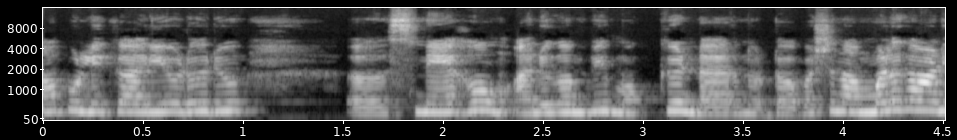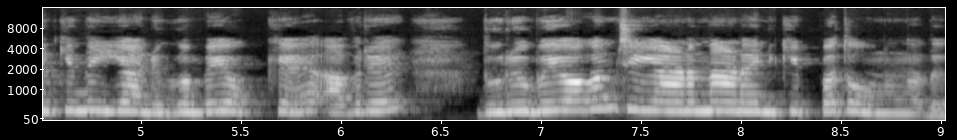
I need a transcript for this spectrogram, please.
ആ പുള്ളിക്കാരിയോട് ഒരു സ്നേഹവും അനുകമ്പയും ഒക്കെ ഉണ്ടായിരുന്നു കേട്ടോ. പക്ഷെ നമ്മൾ കാണിക്കുന്ന ഈ അനുകമ്പയൊക്കെ അവർ ദുരുപയോഗം ചെയ്യാണെന്നാണ് എനിക്കിപ്പോൾ തോന്നുന്നത്.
